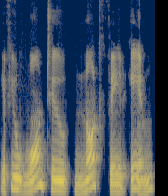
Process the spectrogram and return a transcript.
If you want to not fade in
